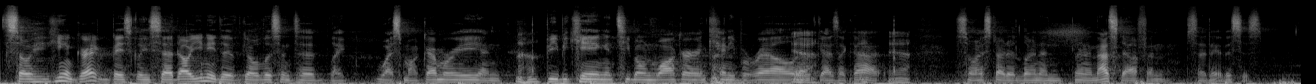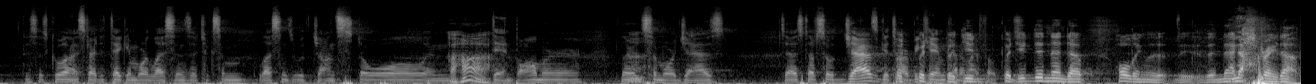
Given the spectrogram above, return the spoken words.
so he and Greg basically said, oh, you need to go listen to like Wes Montgomery and Uh-huh. BB King and T-Bone Walker and Kenny Burrell Yeah. and guys like that. Yeah. So I started learning learning that stuff and said, hey, this is this is cool. And I started taking more lessons. I took some lessons with John Stowell and Uh-huh. Dan Balmer. Learned Huh. some more jazz jazz stuff. So jazz guitar But, became but, kind you, of my focus. but you didn't end up holding the, the, the neck No. straight up.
